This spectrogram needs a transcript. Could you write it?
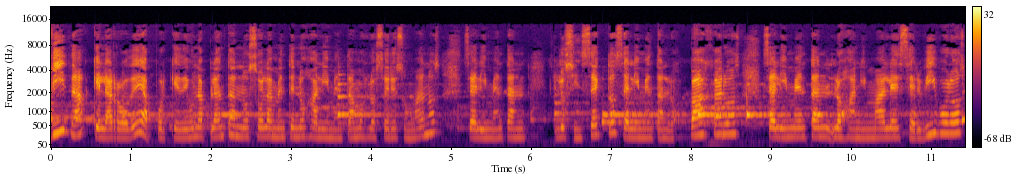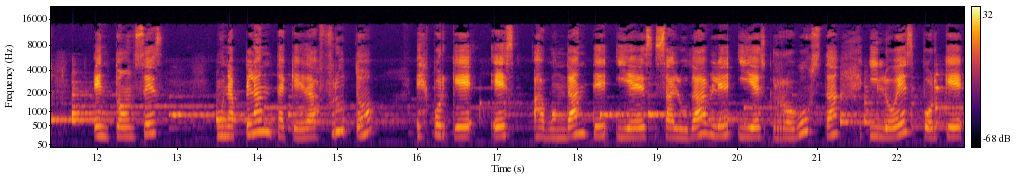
vida que la rodea, porque de una planta no solamente nos alimentamos los seres humanos, se alimentan los insectos, se alimentan los pájaros, se alimentan los animales herbívoros. Entonces, una planta que da fruto es porque es abundante y es saludable y es robusta y lo es porque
